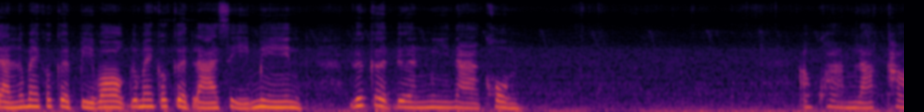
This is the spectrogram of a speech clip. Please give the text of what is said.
จันทร์ หรือไม่ก็เกิดปีวอก หรือไม่ก็เกิดราศีมีน หรือเกิดเดือนมีนาคม เอาความรักเขา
